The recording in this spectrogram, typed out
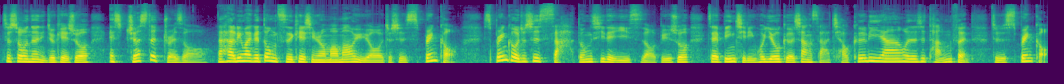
这时候呢，你就可以说 It's just a drizzle。那还有另外一个动词可以形容毛毛雨哦，就是 sprinkle。sprinkle 就是撒东西的意思哦，比如说在冰淇淋或优格上撒巧克力啊，或者是糖粉，就是 sprinkle。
